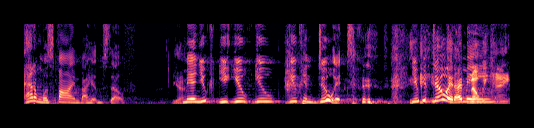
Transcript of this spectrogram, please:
Adam was fine by himself. Yeah. Man, you you you you you can do it. you can do it. I mean, No, we can't.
